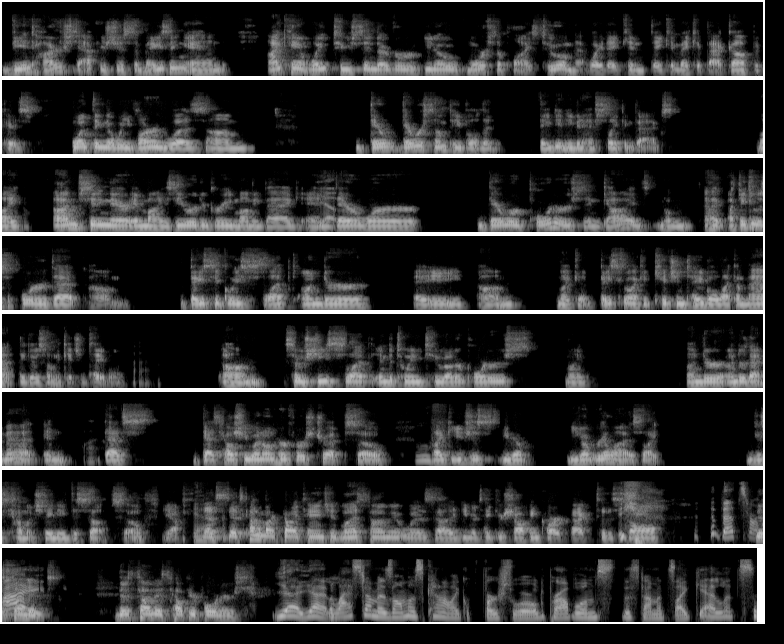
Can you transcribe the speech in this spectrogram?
the entire staff is just amazing, and I can't wait to send over, you know, more supplies to them. That way they can they can make it back up. Because one thing that we learned was um, there there were some people that they didn't even have sleeping bags. Like I'm sitting there in my zero degree mummy bag, and yep. there were there were porters and guides. Um, I, I, think it was a porter that um, basically slept under a um, like a basically like a kitchen table, like a mat that goes on the kitchen table. Um, so she slept in between two other porters, like under under that mat, and that's that's how she went on her first trip. So Oof. like you just you don't you don't realize like just how much they need the stuff. So yeah, yeah. that's that's kind of my side tangent. Last time it was uh, you know take your shopping cart back to the stall. that's this right. Time this time it's help your porters. Yeah, yeah. Last time is almost kind of like first world problems. This time it's like yeah, let's.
